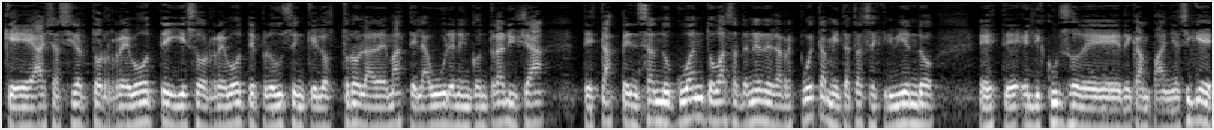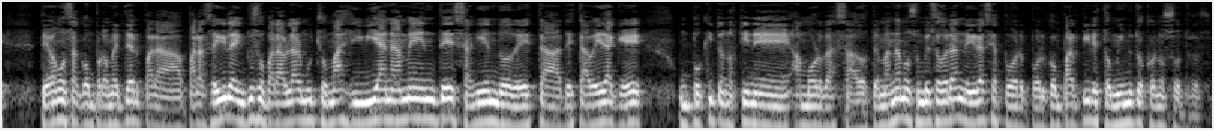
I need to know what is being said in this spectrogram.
que haya cierto rebote y esos rebotes producen que los trolls además te laburen en contrario y ya te estás pensando cuánto vas a tener de la respuesta mientras estás escribiendo este, el discurso de, campaña. Así que te vamos a comprometer para, para seguirla, incluso para hablar mucho más livianamente, saliendo de esta, de esta veda que un poquito nos tiene amordazados. Te mandamos un beso grande y gracias por, por compartir estos minutos con nosotros.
